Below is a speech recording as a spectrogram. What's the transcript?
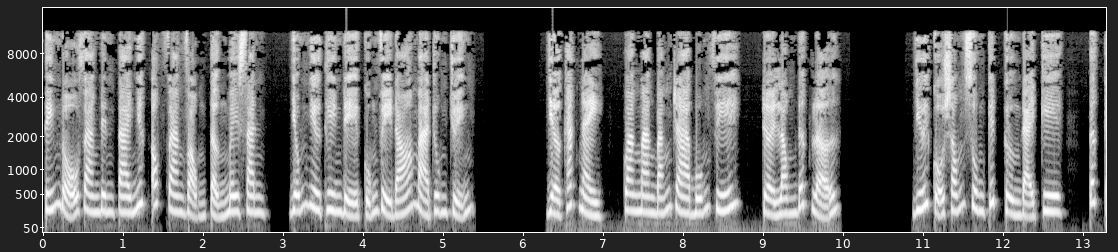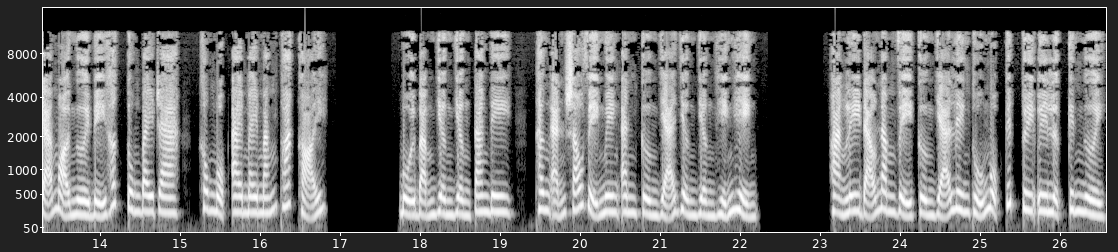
tiếng nổ vang đinh tai nhức óc vang vọng tận mây xanh, giống như thiên địa cũng vì đó mà rung chuyển. Giờ khắc này, quang mang bắn ra bốn phía, trời long đất lở. Dưới cổ sóng xung kích cường đại kia, tất cả mọi người bị hất tung bay ra, không một ai may mắn thoát khỏi. Bụi bặm dần dần tan đi, thân ảnh sáu vị nguyên anh cường giả dần dần hiển hiện. Hoàng ly đảo năm vị cường giả liên thủ một kích tuy uy lực kinh người,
